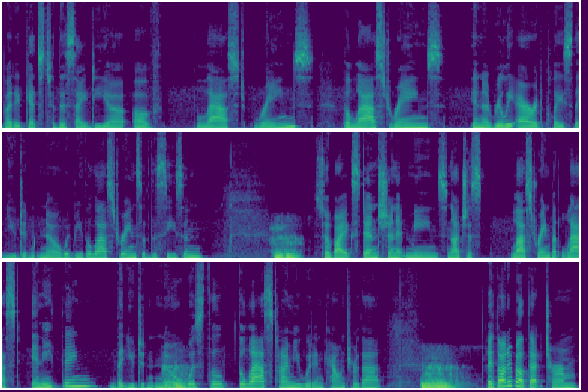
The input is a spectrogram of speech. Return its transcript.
but it gets to this idea of last rains. The last rains in a really arid place that you didn't know would be the last rains of the season. Mm-hmm. So by extension, it means not just last rain, but last anything that you didn't know Mhm. was the, the last time you would encounter that. Mm-hmm. I thought about that term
